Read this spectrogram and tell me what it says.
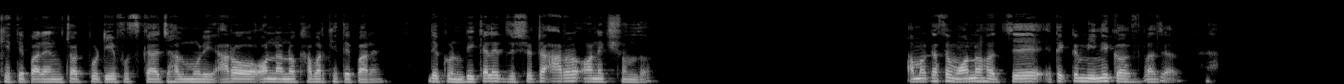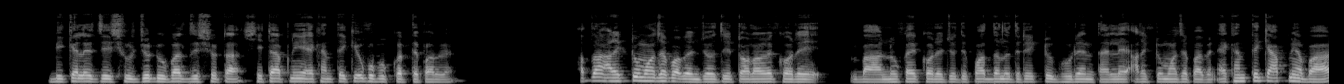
খেতে পারেন, চটপটি, ফুচকা, ঝালমুড়ি, আরও অন্যান্য খাবার খেতে পারেন। দেখুন, বিকালের দৃশ্যটা আরও অনেক সুন্দর। আমার কাছে মনে হচ্ছে এটা একটা মিনি কক্সবাজার। বিকালের যে সূর্য ডুবার দৃশ্যটা, সেটা আপনি এখান থেকে উপভোগ করতে পারবেন। আপনার আরেকটু মজা পাবেন যদি ট্রলারে করে বা নৌকায় করে যদি পদ্মা নদীতে একটু ঘুরেন, তাহলে আরেকটু মজা পাবেন। এখান থেকে আপনি আবার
